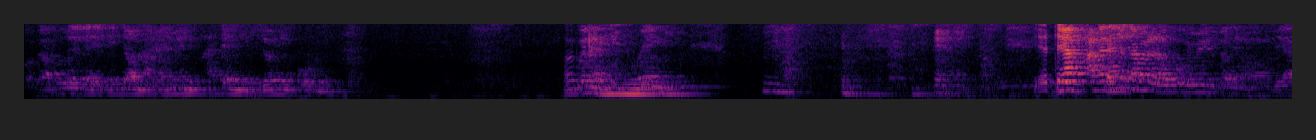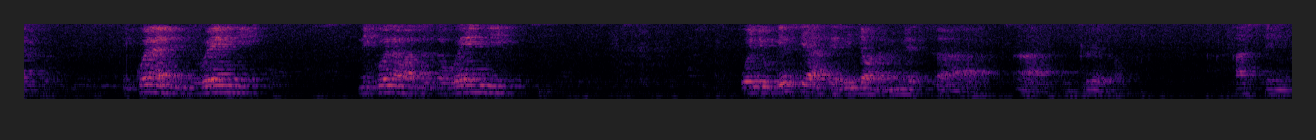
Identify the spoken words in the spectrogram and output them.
kwa kaburi la Elijah Wanameme nipate milioni kumi. Na bibi wengi. Yako. Nikuwe na bibi wengi. Nikuwe na watoto wengi. When you get here as Elijah Wanameme's uh, uh, grade, first thing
